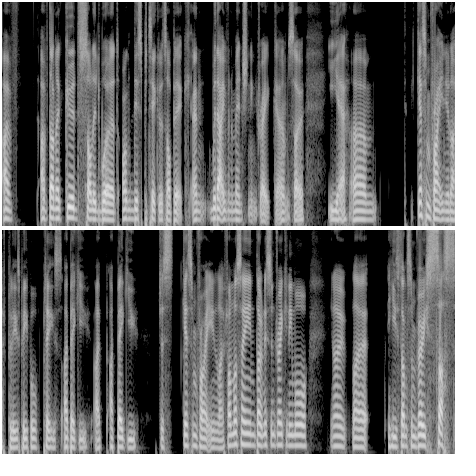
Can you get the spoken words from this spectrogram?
I've I've done a good solid word on this particular topic, and without even mentioning Drake. Um, so yeah, um, get some variety in your life, please, people. Please, I beg you. I I beg you just get some variety in life. I'm not saying don't listen to Drake anymore. You know, like he's done some very sus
